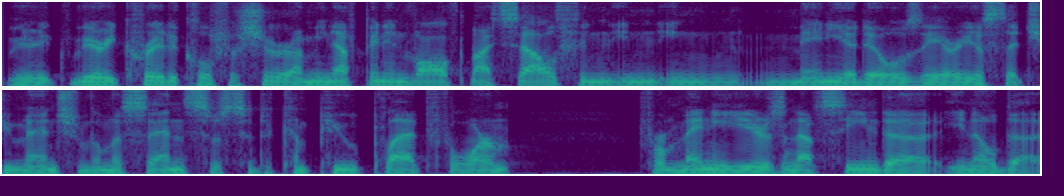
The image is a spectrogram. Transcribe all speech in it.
very very critical for sure. I mean, I've been involved myself in, in, in many of those areas that you mentioned, from the sensors to the compute platform, for many years, and I've seen the you know the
